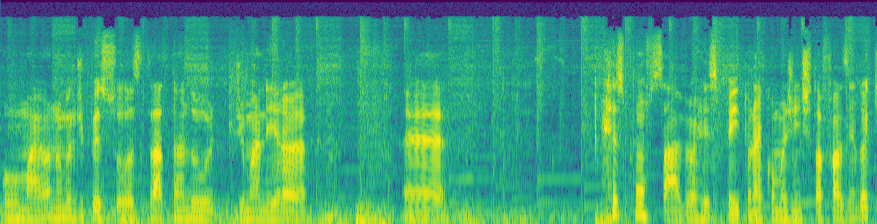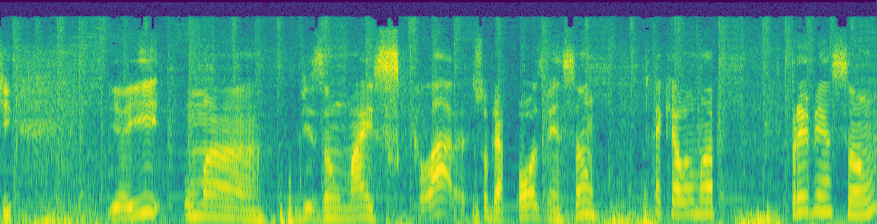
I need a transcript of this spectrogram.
o maior número de pessoas tratando de maneira é, responsável a respeito, né? Como a gente está fazendo aqui. E aí, uma visão mais clara sobre a pós-venção é que ela é uma prevenção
